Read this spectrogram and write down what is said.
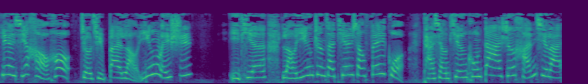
练习好后就去拜老鹰为师。一天，老鹰正在天上飞过，它向天空大声喊起来。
